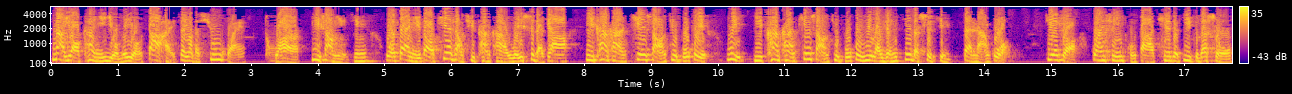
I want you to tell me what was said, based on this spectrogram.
那要看你有没有大海这样的胸怀。徒儿，闭上眼睛，我带你到天上去看看为师的家，你看看天上就不会为你看看天上就不会为了人间的事情再难过。接着，观世音菩萨牵着弟子的手，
